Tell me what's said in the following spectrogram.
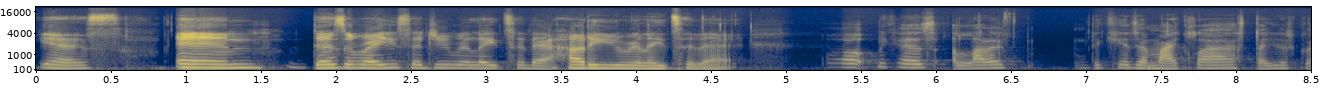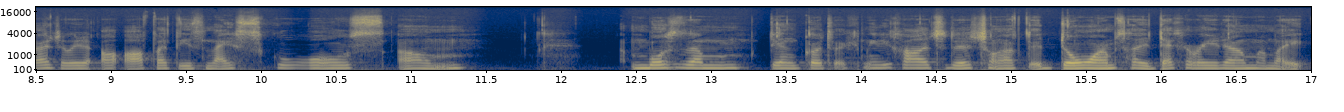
Yes. And Desiree, you said you relate to that. How do you relate to that? Well, because a lot of the kids in my class that just graduated are off at these nice schools. Um, most of them didn't go to a community college, so they're showing off their dorms, how they decorate them. I'm like,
